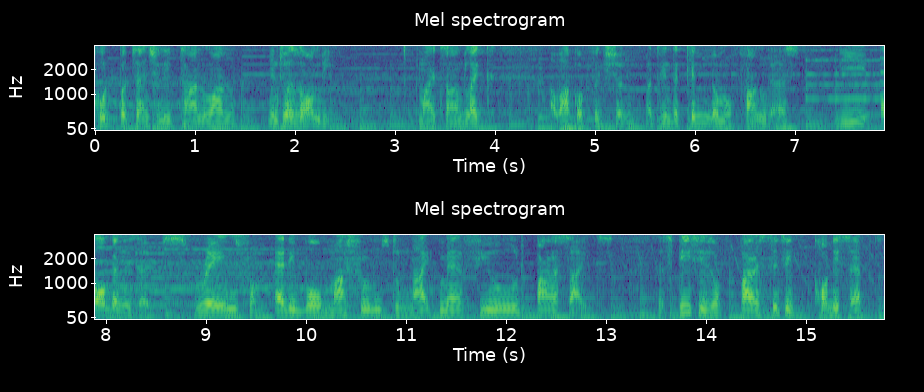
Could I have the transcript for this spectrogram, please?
could potentially turn one into a zombie. It might sound like a work of fiction, but in the kingdom of fungus, the organisms range from edible mushrooms to nightmare-fueled parasites. The species of parasitic cordyceps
